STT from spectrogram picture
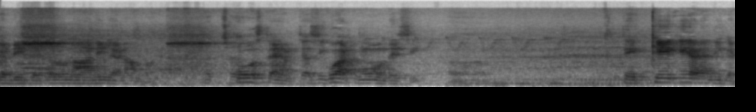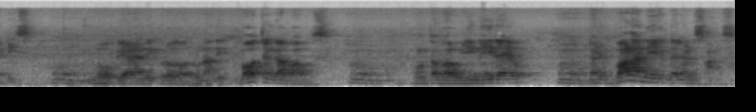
ਗੱਡੀ ਤੇ ਚਲੋ ਨਾਂ ਨਹੀਂ ਲੈਣਾ ਆਪਾਂ। ਅੱਛਾ। ਉਸ ਟਾਈਮ ਤੇ ਅਸੀਂ ਗੁਹਾਟੋਂ ਆਉਂਦੇ ਸੀ। ਤੇ ਕੇ ਕੇ ਵਾਲਿਆਂ ਦੀ ਗੱਡੀ ਸੀ। ਮੋਗੇ ਵਾਲਿਆਂ ਦੀ ਕਰੋਰ ਉਹਨਾਂ ਦੀ। ਬਹੁਤ ਚੰਗਾ ਬਾਬੂ ਸੀ। ਹੁਣ ਤਾਂ ਬਾਬੂ ਜੀ ਨਹੀਂ ਰਹੇ ਉਹ। ਹੂੰ। ਜਾਣੀ ਬੜਾ ਨੇਕ ਦਿਲ ਇਨਸਾਨ ਸੀ।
